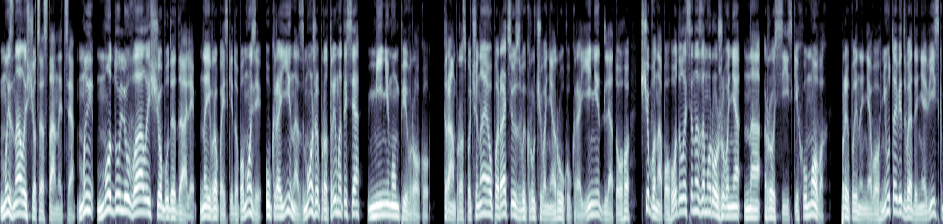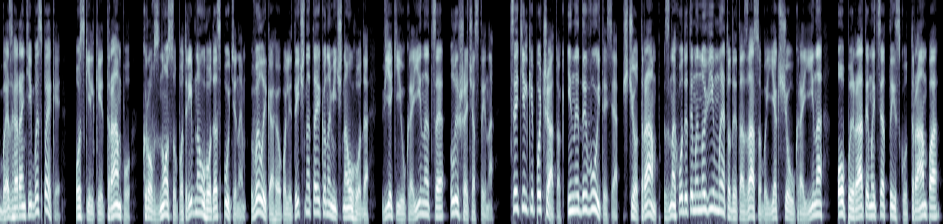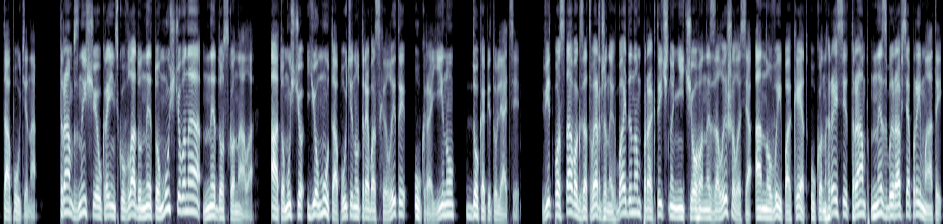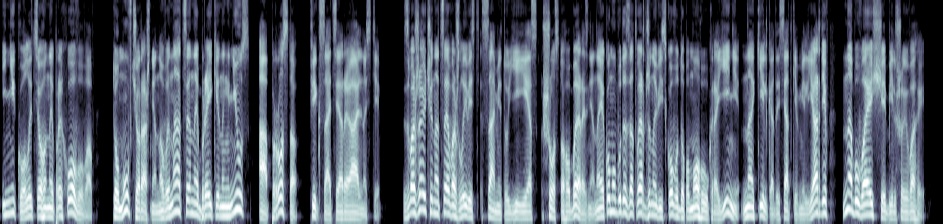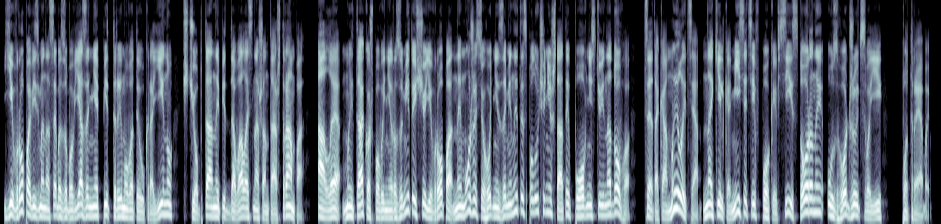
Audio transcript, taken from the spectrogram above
Ми знали, що це станеться. Ми модулювали, що буде далі. На європейській допомозі Україна зможе протриматися мінімум півроку. Трамп розпочинає операцію з викручування рук Україні для того, щоб вона погодилася на заморожування на російських умовах, припинення вогню та відведення військ без гарантій безпеки, оскільки Трампу кров з носу потрібна угода з Путіним, велика геополітична та економічна угода, в якій Україна це лише частина. Це тільки початок, і не дивуйтеся, що Трамп знаходитиме нові методи та засоби, якщо Україна опиратиметься тиску Трампа та Путіна. Трамп знищує українську владу не тому, що вона недосконала, а тому, що йому та Путіну треба схилити Україну до капітуляції. Від поставок, затверджених Байденом, практично нічого не залишилося, а новий пакет у Конгресі Трамп не збирався приймати і ніколи цього не приховував. Тому вчорашня новина це не breaking news, а просто фіксація реальності. Зважаючи на це важливість саміту ЄС 6 березня, на якому буде затверджено військову допомогу Україні на кілька десятків мільярдів, набуває ще більшої ваги. Європа візьме на себе зобов'язання підтримувати Україну, щоб та не піддавалась на шантаж Трампа. Але ми також повинні розуміти, що Європа не може сьогодні замінити Сполучені Штати повністю і надовго. Це така милиця на кілька місяців, поки всі сторони узгоджують свої потреби.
